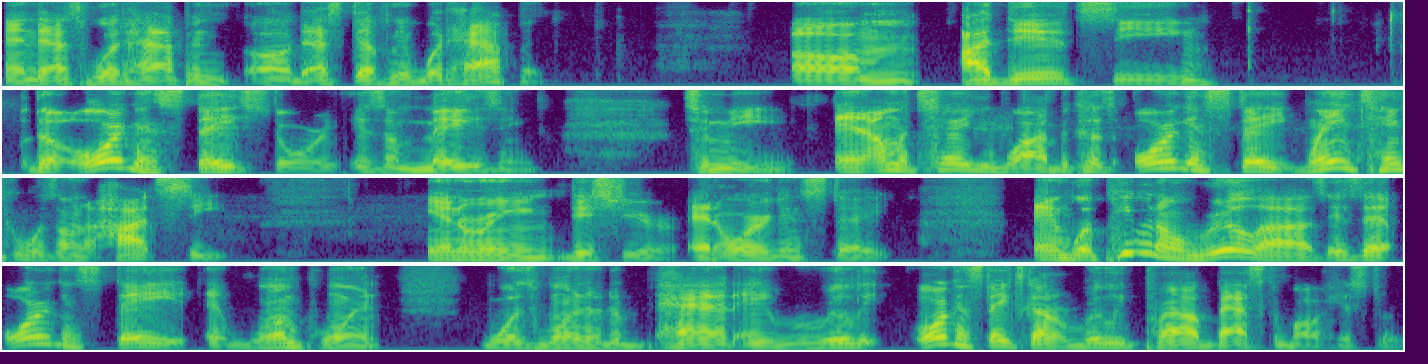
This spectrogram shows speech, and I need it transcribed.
and that's what happened. Uh, that's definitely what happened. Um, I did see hmm. the Oregon State story is amazing to me. And I'm gonna tell you why, because Oregon State, Wayne Tinkle was on the hot seat entering this year at Oregon State. And what people don't realize is that Oregon State at one point was one of the had a really Oregon State's got a really proud basketball history.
